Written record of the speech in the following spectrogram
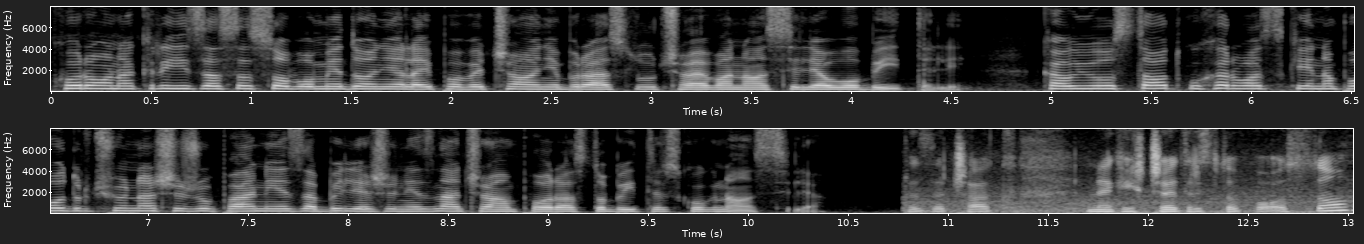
Korona kriza sa sobom je donijela i povećanje broja slučajeva nasilja u obitelji. Kao i u ostatku Hrvatske na području naše županije zabilježen je značajan porast obiteljskog nasilja za čak nekih 400%.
